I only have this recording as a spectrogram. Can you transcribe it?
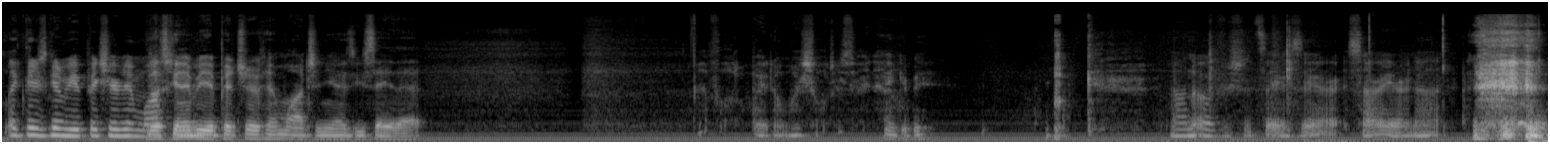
like, there's gonna be a picture of him watching. There's gonna be a picture of him watching you as you say that. I have a lot of weight on my shoulders right Hey, Gibby. I don't know if I should say- sorry or not.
